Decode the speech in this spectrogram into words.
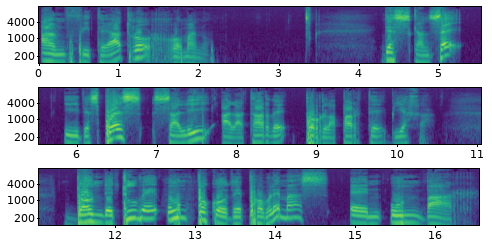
anfiteatro romano. Descansé y después salí a la tarde por la parte vieja, donde tuve un poco de problemas en un bar,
